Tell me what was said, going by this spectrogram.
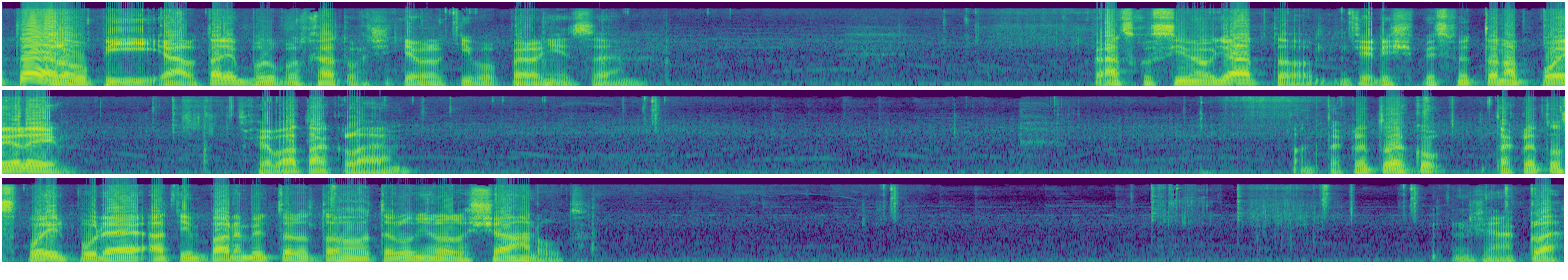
to je hloupý, já tady budu potřebovat určitě velký popelnice. Akorát zkusíme udělat to, že když bychom to napojili třeba takhle, tak takhle to jako, takhle to spojit půjde a tím pádem by to do toho hotelu mělo došáhnout. Takže takhle.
